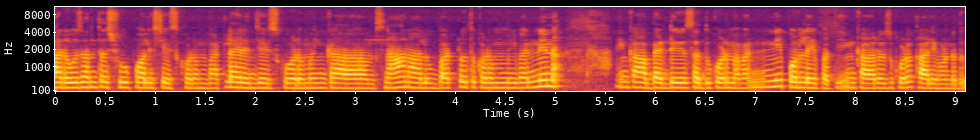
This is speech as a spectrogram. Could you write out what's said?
ఆ రోజంతా షూ పాలిష్ చేసుకోవడం బట్టలు ఐరన్ చేసుకోవడం ఇంకా స్నానాలు బట్టలు ఉతకడం ఇవన్నీ ఇంకా బెడ్ సర్దుకోవడం అవన్నీ పనులు అయిపోతాయి. ఇంకా ఆ రోజు కూడా ఖాళీ ఉండదు.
